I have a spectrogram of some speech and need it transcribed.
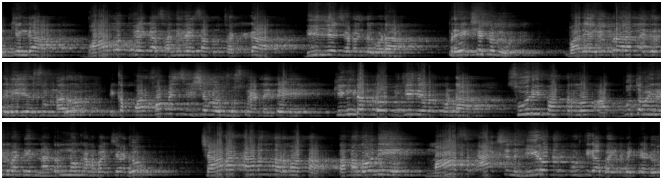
ముఖ్యంగా భావోద్వేగ సన్నివేశాలు చక్కగా డీల్ చేశాడంటూ కూడా ప్రేక్షకులు వారి అభిప్రాయాలను అయితే తెలియజేస్తున్నారు. ఇక పర్ఫార్మెన్స్ విషయంలో చూసుకున్నట్లయితే కింగ్డమ్లో విజయ్ దేవరకొండ సూరి పాత్రలో అద్భుతమైనటువంటి నటనను కనబరిచాడు. చాలా కాలం తర్వాత తనలోని మాస్ యాక్షన్ హీరోని పూర్తిగా బయటపెట్టాడు.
